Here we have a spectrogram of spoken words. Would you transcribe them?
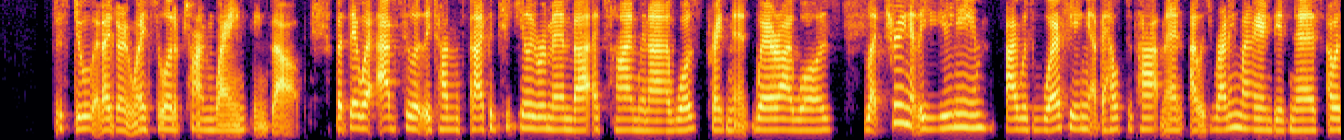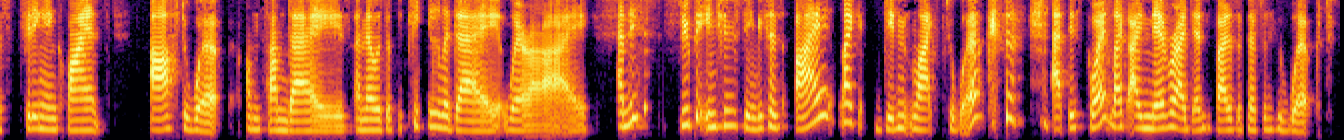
just do it. I don't waste a lot of time weighing things up. But there were absolutely times, and I particularly remember a time when I was pregnant where I was lecturing at the uni. I was working at the health department. I was running my own business. I was fitting in clients after work on some days. And there was a particular day where I, and this is super interesting because I like didn't like to work at this point. Like I never identified as a person who worked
